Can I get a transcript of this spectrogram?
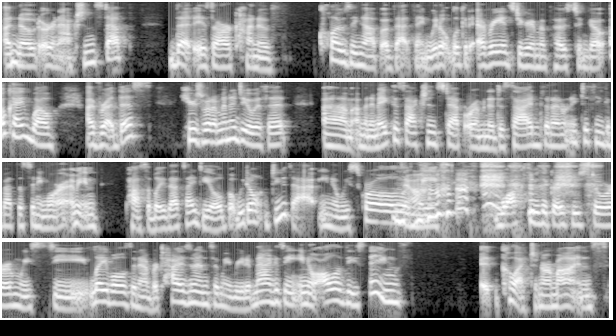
a note or an action step that is our kind of closing up of that thing. We don't look at every Instagram post and go, okay, well, I've read this. Here's what I'm going to do with it um, I'm going to make this action step or I'm going to decide that I don't need to think about this anymore. I mean, possibly that's ideal, but we don't do that. You know, we scroll no. and we walk through the grocery store and we see labels and advertisements and we read a magazine, you know, all of these things collect in our minds.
